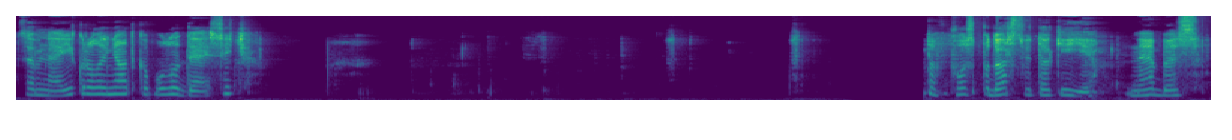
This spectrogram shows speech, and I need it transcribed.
Це в неї кроленятка було 10. Та в господарстві так і є. Не без?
